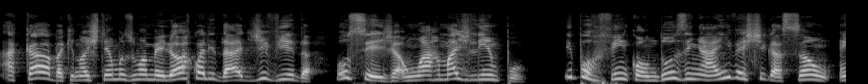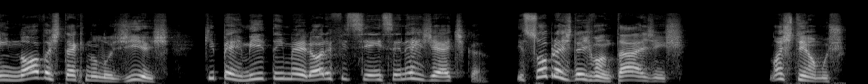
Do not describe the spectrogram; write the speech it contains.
acaba que nós temos uma melhor qualidade de vida, ou seja, um ar mais limpo. E, por fim, conduzem à investigação em novas tecnologias que permitem melhor eficiência energética. E sobre as desvantagens, nós temos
